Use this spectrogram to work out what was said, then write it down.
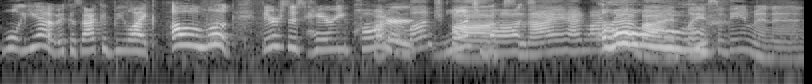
Well, yeah, because I could be like, oh look, there's this Harry Potter, Potter lunchbox, lunchbox. that I had my Oh. rabbi place a demon in.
